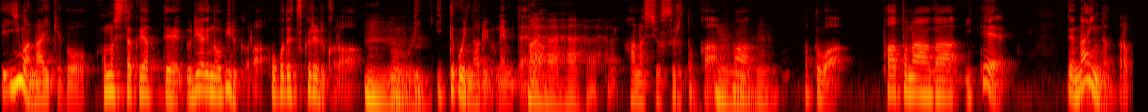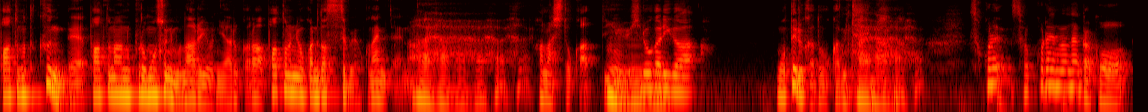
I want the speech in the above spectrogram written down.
え今ないけどこの施策やって売り上げ伸びるからここで作れるから、う行ってこいになるよねみたいな。話をするとか、まあ、あとはパートナーがいてでないんだったらパートナーと組んでパートナーのプロモーションにもなるようにやるからパートナーにお金出せばよくないみたいな。話とかっていう広がりが持てるかどうかみたいな。はいはいはいはいそこでそこら辺のなんかこ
